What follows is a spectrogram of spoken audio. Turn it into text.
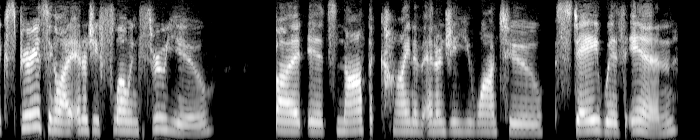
experiencing a lot of energy flowing through you, but it's not the kind of energy you want to stay within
